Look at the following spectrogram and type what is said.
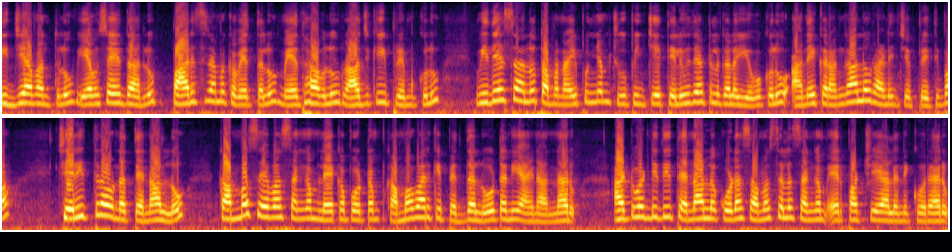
విద్యావంతులు వ్యవసాయదారులు పారిశ్రామికవేత్తలు మేధావులు రాజకీయ ప్రముఖులు విదేశాల్లో తమ నైపుణ్యం చూపించే తెలివితేటలు గల యువకులు అనేక రంగాల్లో రాణించే ప్రతిభ చరిత్ర ఉన్న తెనాల్లో కమ్మ సేవా సంఘం లేకపోవటం కమ్మవారికి పెద్ద లోటని ఆయన అన్నారు. అటువంటిది తెనాల్లో కూడా సమస్యల సంఘం ఏర్పాటు చేయాలని కోరారు.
